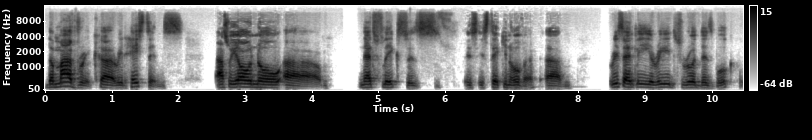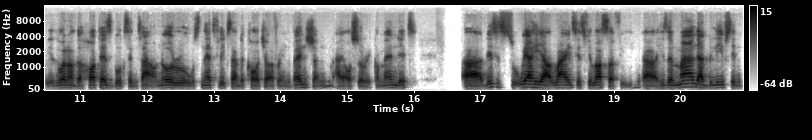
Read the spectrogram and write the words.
The Maverick, uh, Reed Hastings, as we all know, uh, Netflix is, is, is taking over. Um, recently, Reed wrote this book. It's one of the hottest books in town, No Rules, Netflix and the Culture of Reinvention. I also recommend it. Uh, this is where he outlines his philosophy. Uh, he's a man that believes in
